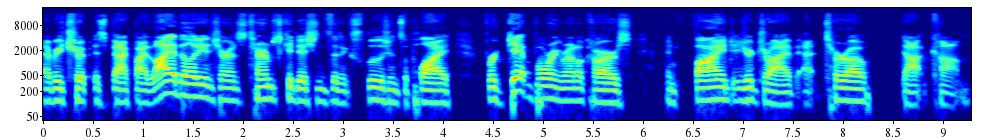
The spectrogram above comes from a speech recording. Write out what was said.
Every trip is backed by liability insurance. Terms, conditions, and exclusions apply. Forget boring rental cars and find your drive at Turo.com.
